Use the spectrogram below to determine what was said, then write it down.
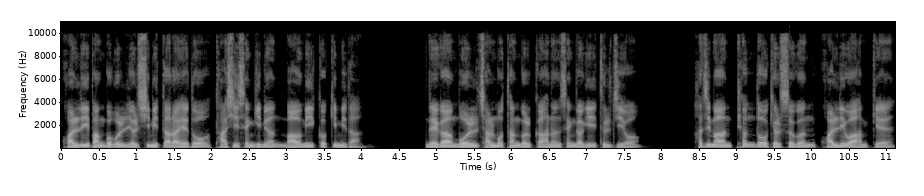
관리 방법을 열심히 따라해도 다시 생기면 마음이 꺾입니다. 내가 뭘 잘못한 걸까 하는 생각이 들지요. 하지만 편도 결석은 관리와 함께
